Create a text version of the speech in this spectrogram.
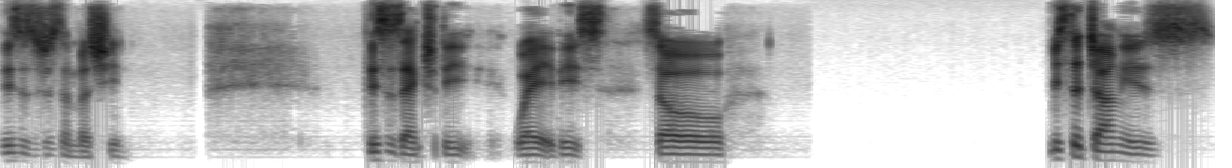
This is just a machine. This is actually where it is. So Mr. Zhang is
